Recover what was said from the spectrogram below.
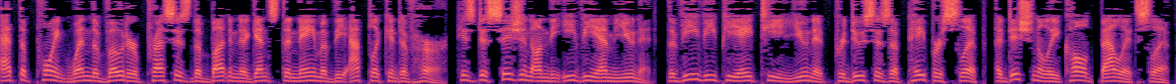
At the point when the voter presses the button against the name of the applicant of her, his decision on the EVM unit, the VVPAT unit produces a paper slip, additionally called ballot slip.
